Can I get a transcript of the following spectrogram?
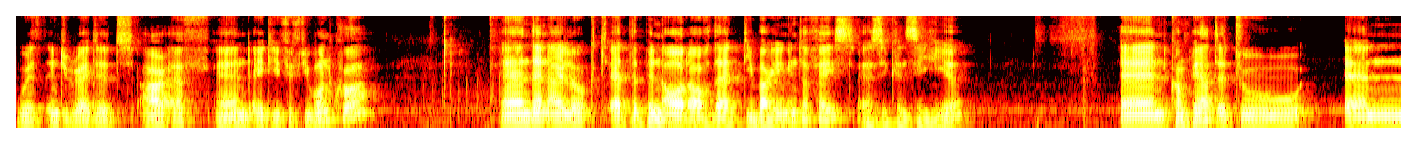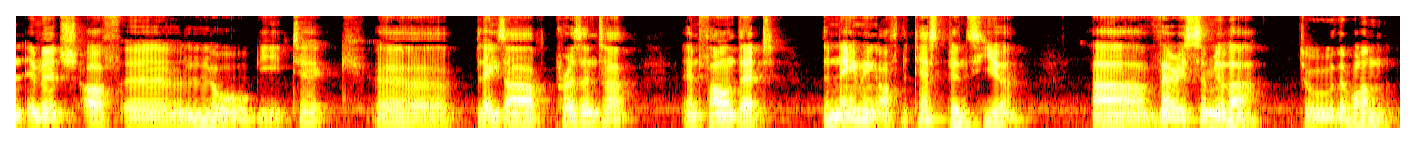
with integrated RF and AT51 core. And then I looked at the pinout of that debugging interface, as you can see here, and compared it to an image of a Logitech uh, laser presenter and found that the naming of the test pins here are very similar to the one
